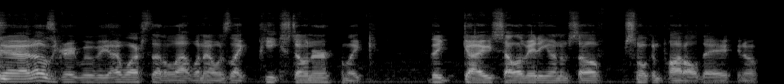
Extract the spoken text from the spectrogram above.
yeah, that was a great movie. I watched that a lot when I was like peak stoner, like the guy who's salivating on himself, smoking pot all day. You know,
